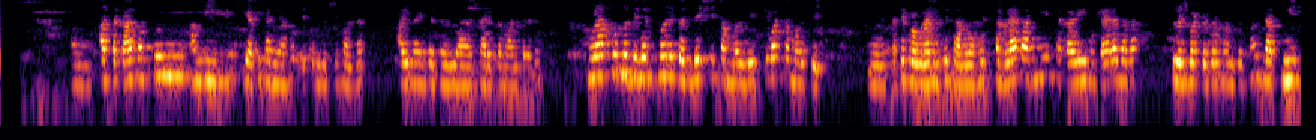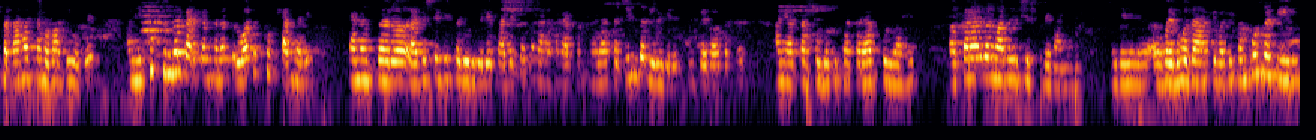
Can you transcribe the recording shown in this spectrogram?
आज सकाळपासून आम्ही या ठिकाणी आहोत एस एम जोशी हॉलवर. आई नाही गझल या कार्यक्रमांतर्गत. मुळात पूर्ण दिवसभर गजलेशी संबंधित किंवा समर्पित असे प्रोग्राम इथे चालू आहेत. सगळ्यात आधी सकाळी मुशायरा झाला सुरेश भट गझल मंचचा ज्यात मी स्वतः सहभागी होते. आणि खूप सुंदर कार्यक्रम झाला सुरुवातच खूप छान झाली. त्यानंतर अं, राजेश सर येऊन गेले प्राजक्ताचा गाण्याचा कार्यक्रम झाला सचिन सर येऊन गेले सचिन प्रेगावकर सर. आणि आता सोबतीचा करार सुरू आहे. करारवर माझं विशेष प्रेम आहे. म्हणजे वैभवता किंवा ती संपूर्ण टीम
